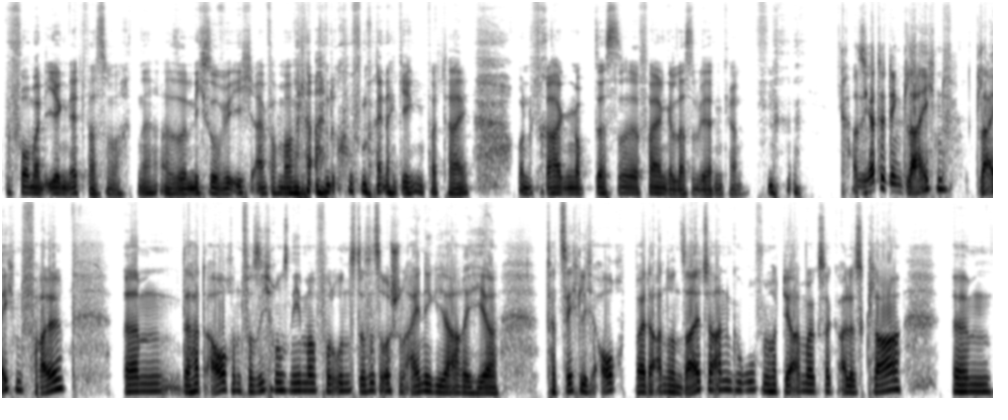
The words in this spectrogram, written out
bevor man irgendetwas macht. Ne? Also nicht so wie ich einfach mal anrufen meiner Gegenpartei und fragen, ob das äh, fallen gelassen werden kann. also ich hatte den gleichen, gleichen Fall. Ähm, da hat auch ein Versicherungsnehmer von uns, das ist aber schon einige Jahre her, tatsächlich auch bei der anderen Seite angerufen, hat der einmal gesagt, alles klar, ähm,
